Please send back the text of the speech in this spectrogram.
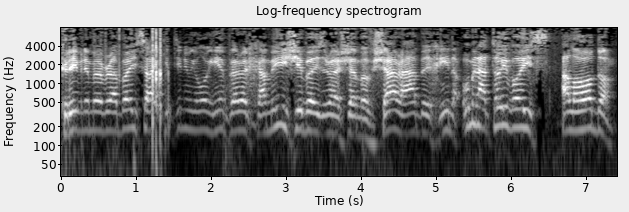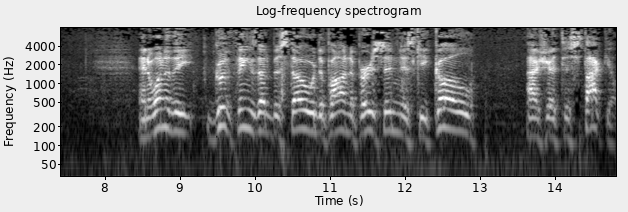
Good evening, Rabbi Isai. Continuing along here, Perek Chamishi Be'ezra Hashem of Shar HaBechina. Umen HaToivois Ala Adam. And one of the good things that bestowed upon a person is Kikol Asher Tistakel.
